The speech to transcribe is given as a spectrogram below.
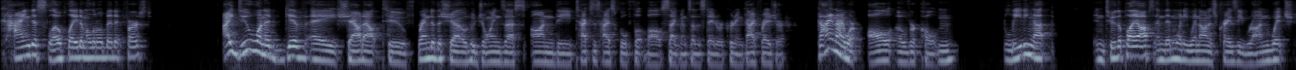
kind of slow played him a little bit at first. I do want to give a shout out to friend of the show who joins us on the Texas high school football segments of the state of recruiting, Guy Frazier. Guy and I were all over Colton leading up into the playoffs and then when he went on his crazy run which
